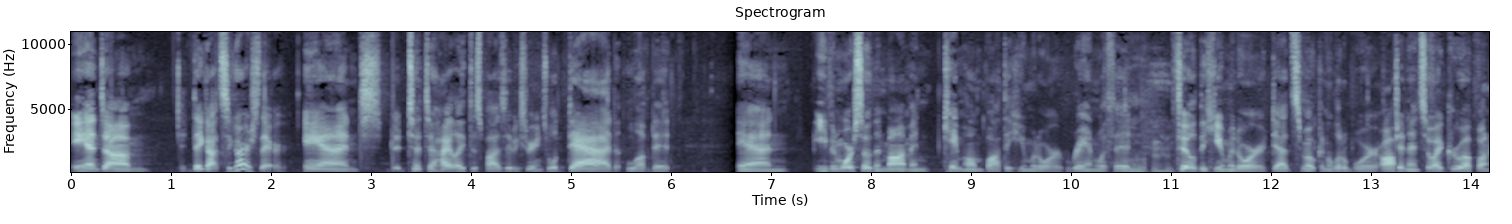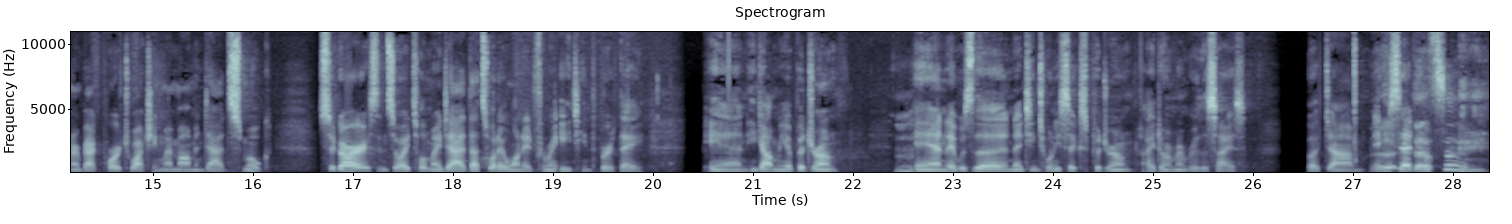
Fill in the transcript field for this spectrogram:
And um, they got cigars there, and to to highlight this positive experience. Well, Dad loved it, and even more so than mom and came home bought the humidor ran with it filled the humidor dad smoking a little more often and so i grew up on our back porch watching my mom and dad smoke cigars and so i told my dad that's what i wanted for my 18th birthday and he got me a padron and it was the 1926 padron i don't remember the size but um and he Uh, said but- a,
